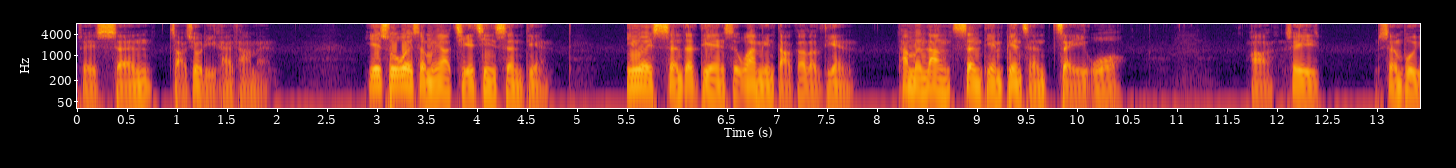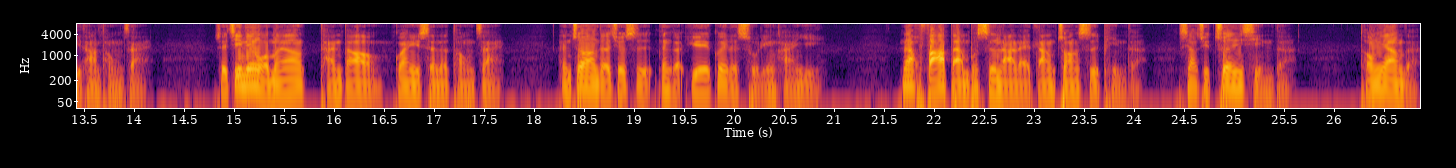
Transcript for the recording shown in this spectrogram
所以神早就离开他们。耶稣为什么要洁净圣殿？因为神的殿是万民祷告的殿，他们让圣殿变成贼窝，啊，所以神不与他同在。所以今天我们要谈到关于神的同在。很重要的就是那个约柜的属灵含义。那法版不是拿来当装饰品的，是要去遵行的。同样的，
